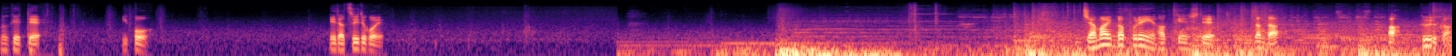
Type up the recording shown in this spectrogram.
向けて行こう。エイダついてこい。ジャマイカプレイン発見してなんだ？あグールか。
